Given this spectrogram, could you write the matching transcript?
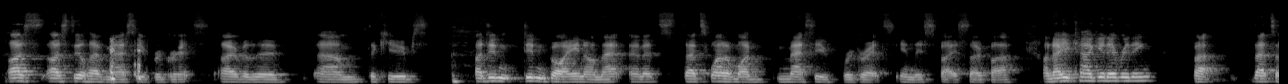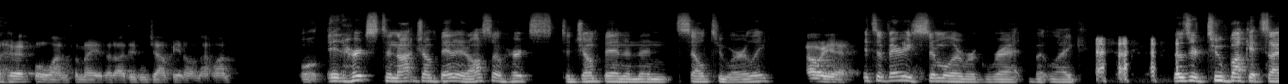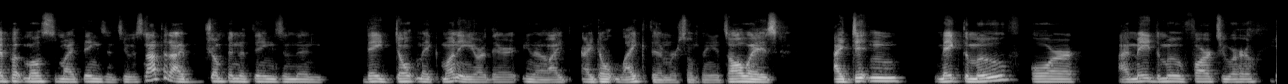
I, s- I still have massive regrets over the um, the cubes. I didn't didn't buy in on that, and it's that's one of my massive regrets in this space so far. I know you can't get everything, but that's a hurtful one for me that I didn't jump in on that one. Well, it hurts to not jump in. It also hurts to jump in and then sell too early. Oh yeah, It's a very similar regret, but like those are two buckets that I put most of my things into. It's not that I jump into things and then they don't make money or they're, you know, I, I don't like them or something. It's always I didn't make the move or I made the move far too early.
